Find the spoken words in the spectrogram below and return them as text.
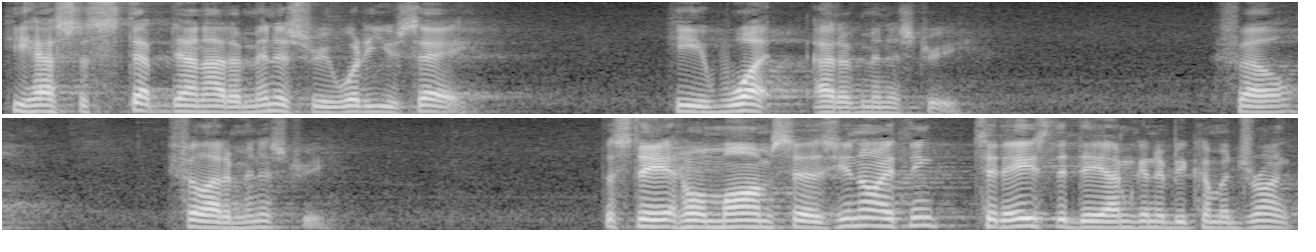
he has to step down out of ministry, what do you say? He what out of ministry? Fell. Fell out of ministry. The stay at home mom says, You know, I think today's the day I'm going to become a drunk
